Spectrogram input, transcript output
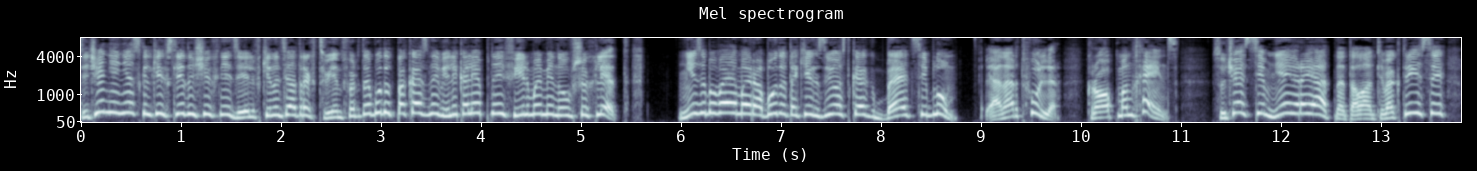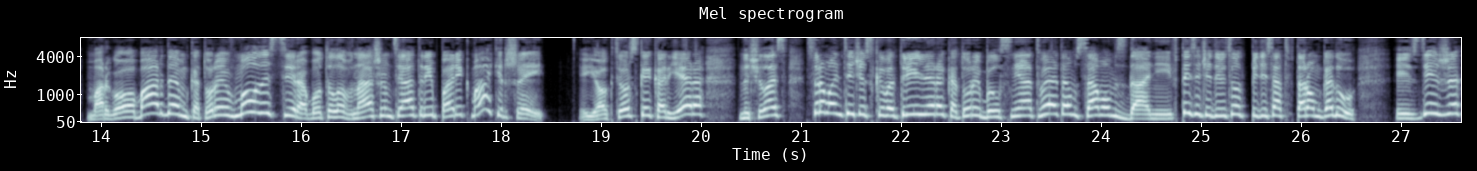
В течение нескольких следующих недель в кинотеатрах Твинфорда будут показаны великолепные фильмы минувших лет. Незабываемая работа таких звезд, как Бетси Блум, Леонард Фуллер, Кропман Хейнс, с участием невероятно талантливой актрисы Марго Бардем, которая в молодости работала в нашем театре парикмахершей. Ее актерская карьера началась с романтического триллера, который был снят в этом самом здании в 1952 году, и здесь же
